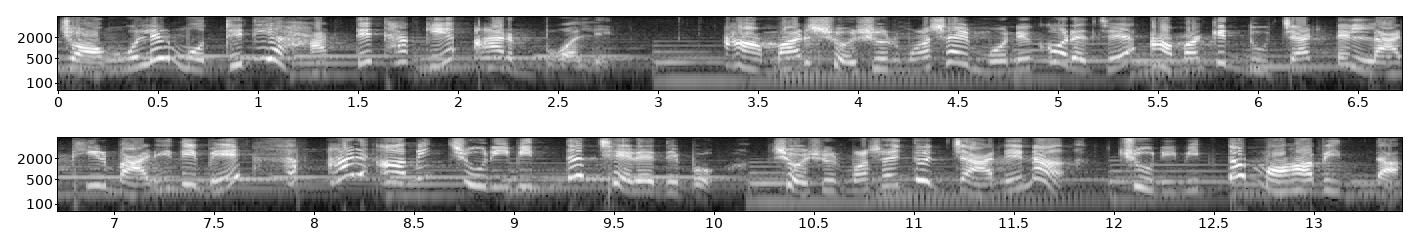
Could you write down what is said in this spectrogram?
জঙ্গলের মধ্যে দিয়ে হাঁটতে থাকে আর বলে আমার শ্বশুর মশাই মনে করেছে আমাকে দু চারটে লাঠির বাড়ি দিবে আর আমি চুরিবিদ্যা ছেড়ে দেব। শ্বশুর মশাই তো জানে না চুরিবিদ্যা মহাবিদ্যা।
